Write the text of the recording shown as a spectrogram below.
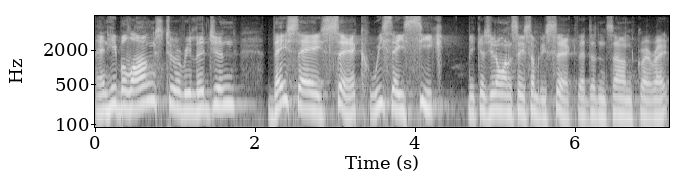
and he belongs to a religion. They say Sikh, we say Sikh because you don't want to say somebody's sick. That doesn't sound quite right.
